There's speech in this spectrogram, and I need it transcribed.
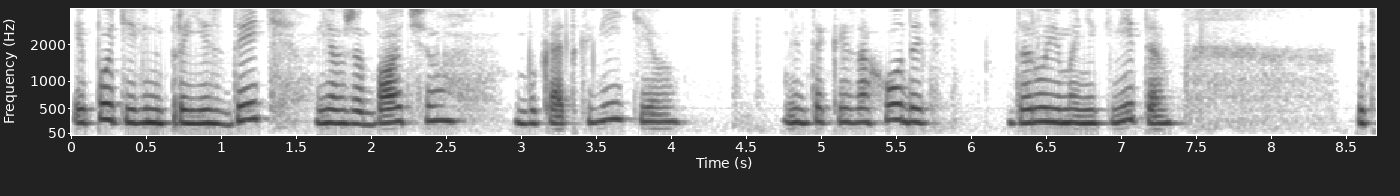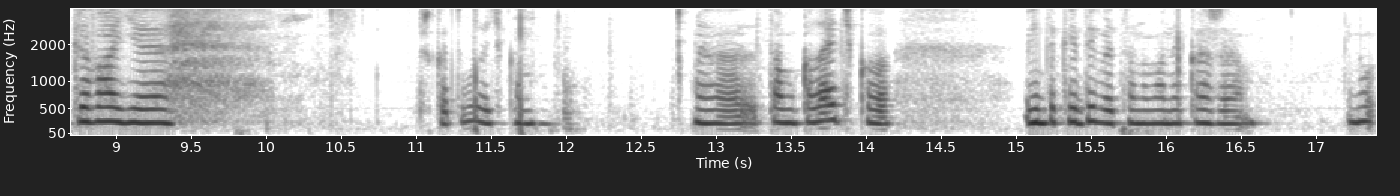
І потім він приїздить, я вже бачу букет квітів. Він такий заходить, дарує мені квіти, відкриває шкатулочку, е, там колечко. Він такий дивиться на мене каже: Ну,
